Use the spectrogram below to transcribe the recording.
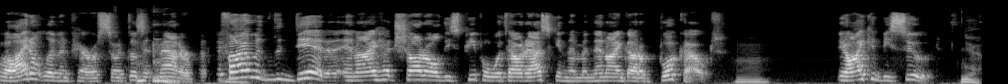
well, I don't live in Paris, so it doesn't matter. But if I would, did and I had shot all these people without asking them, and then I got a book out, hmm. you know, I could be sued. yeah,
